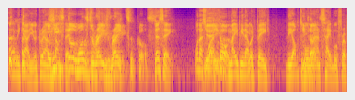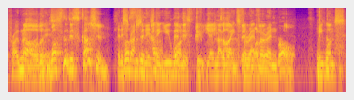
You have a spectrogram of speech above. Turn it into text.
There we go. You agree on he something. He still wants to raise rates, of course. Does he? Well, that's yeah, what I thought. Does. Maybe that would be the optimal roundtable for a program. No, like the, what's the discussion? The discussion, the discussion is that you want low rates forever, and wrong. He wants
